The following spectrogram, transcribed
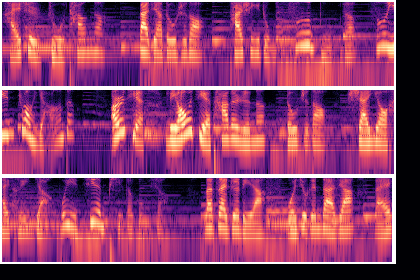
还是煮汤啊，大家都知道它是一种滋补的、滋阴壮阳的。而且了解它的人呢，都知道山药还可以养胃健脾的功效。那在这里啊，我就跟大家来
